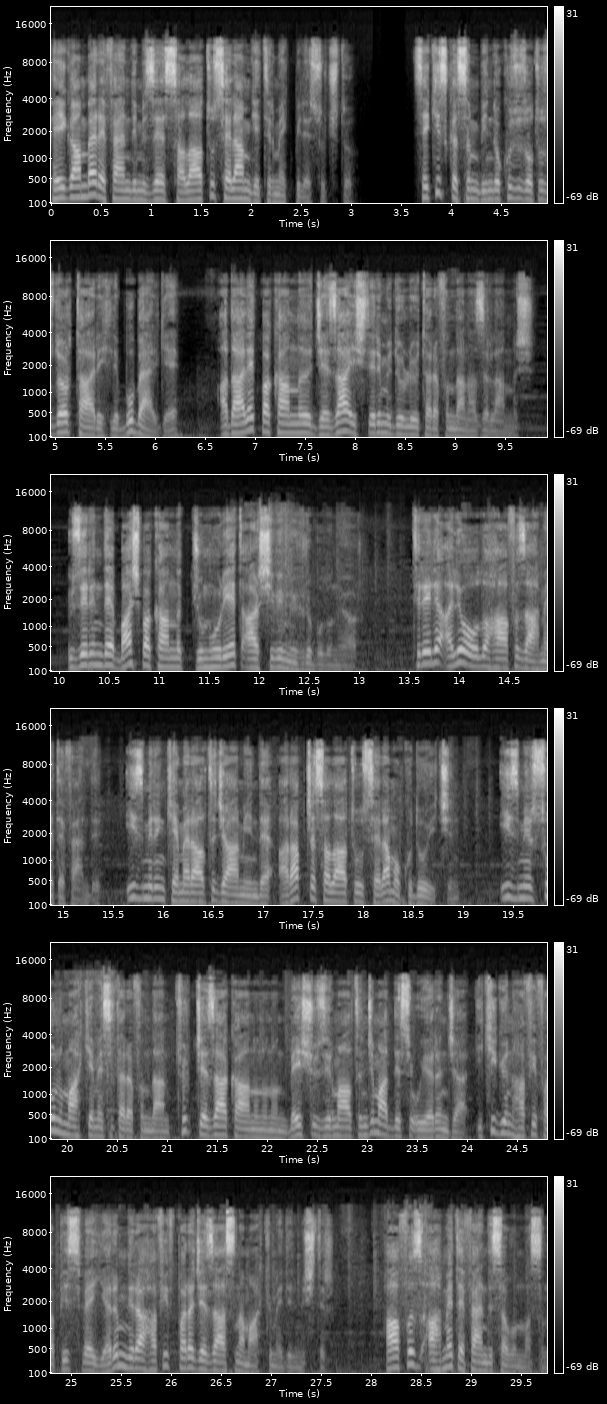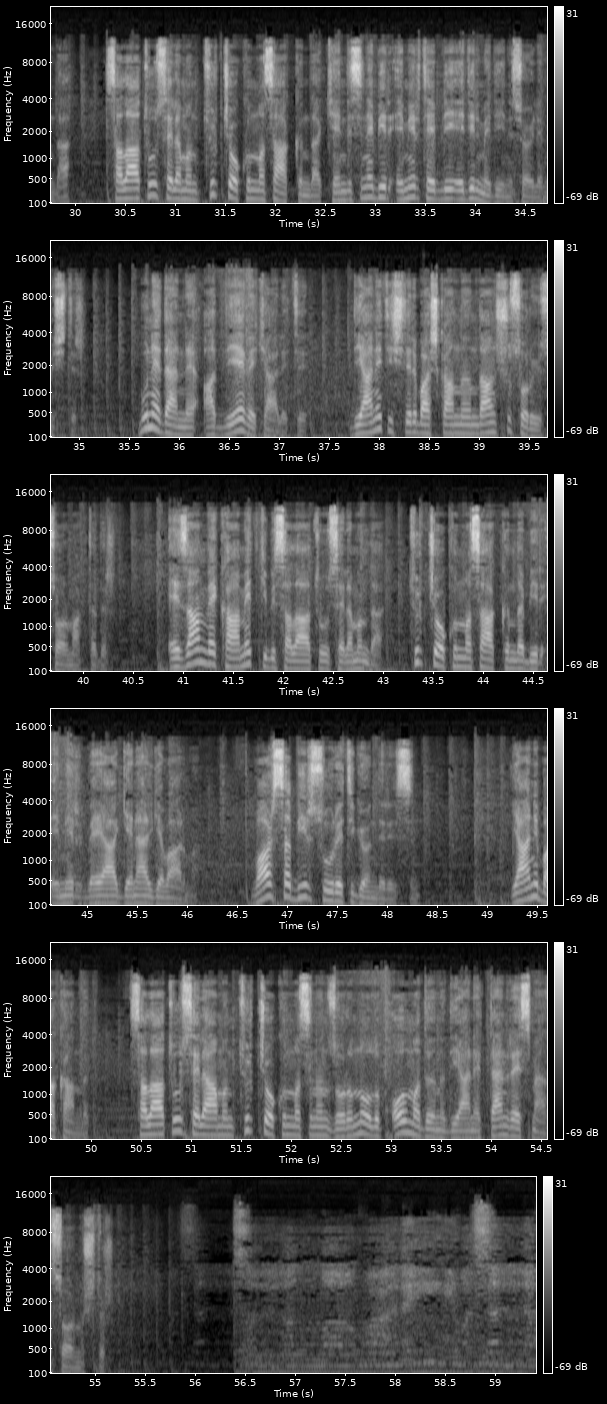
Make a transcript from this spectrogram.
Peygamber Efendimiz'e salatu selam getirmek bile suçtu. 8 Kasım 1934 tarihli bu belge, Adalet Bakanlığı Ceza İşleri Müdürlüğü tarafından hazırlanmış. Üzerinde Başbakanlık Cumhuriyet Arşivi mührü bulunuyor. Tireli Alioğlu Hafız Ahmet Efendi, İzmir'in Kemeraltı Camii'nde Arapça salatu selam okuduğu için, İzmir Sulh Mahkemesi tarafından Türk Ceza Kanunu'nun 526. maddesi uyarınca 2 gün hafif hapis ve yarım lira hafif para cezasına mahkum edilmiştir. Hafız Ahmet Efendi savunmasında, salatu selamın Türkçe okunması hakkında kendisine bir emir tebliğ edilmediğini söylemiştir. Bu nedenle adliye vekaleti, Diyanet İşleri Başkanlığından şu soruyu sormaktadır. Ezan ve kâmet gibi salatu selamın da Türkçe okunması hakkında bir emir veya genelge var mı? Varsa bir sureti gönderilsin. Yani bakanlık, salatu selamın Türkçe okunmasının zorunlu olup olmadığını Diyanet'ten resmen sormuştur.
